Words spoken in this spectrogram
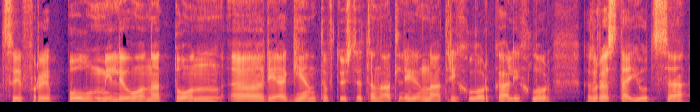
цифры полмиллиона тонн э, реагентов, то есть это натрий, натрий хлор, калий, хлор, которые остаются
